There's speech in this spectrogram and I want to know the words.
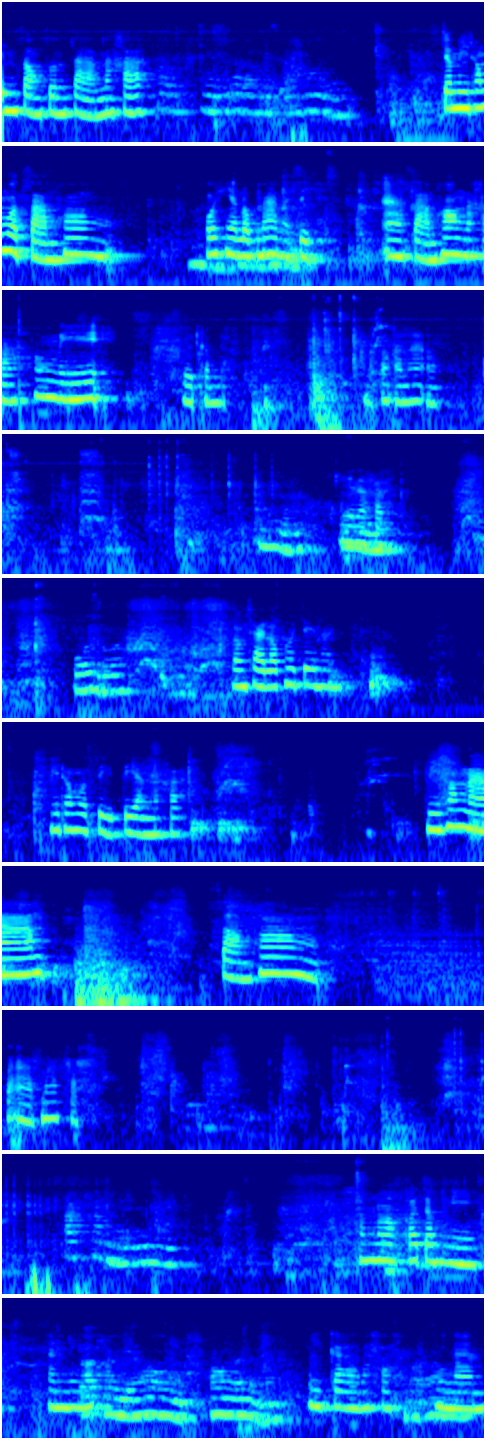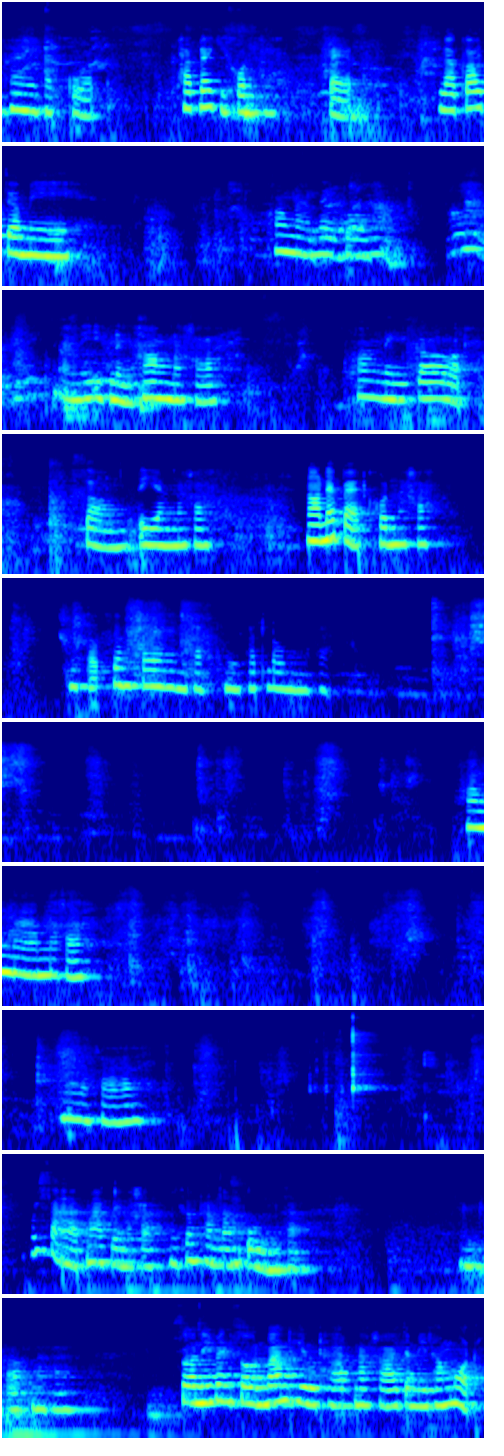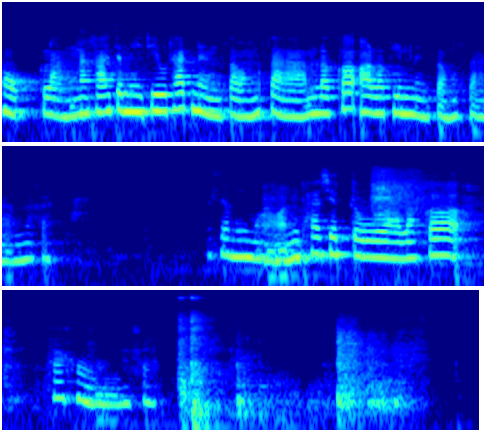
พิมสองศูนย์สามนะคะ จะมีทั้งหมดสามห้อง โอ้ยเฮียหลบหน้าหน่อยสิ อ่าสามห้องนะคะ ห้องนี้ เปิดกำลังต้องเอาหน้าเอานี่นะคะโอ้ยลองใช้ล็อกหัวเจหน่อยมีทั้งหมดสี่เตียงนะคะ มีห้องน้ำ สองห้อง สะอาดมากค่ะข้างนอกก็จะมีอันนี้ รับทำนี้ห้องห้องละหนึ่งนะมีกานะคะ มีน้ำให้หกขวด พักได้กี่คนคะแปด แล้วก็จะมี ห้องน้ำในตัวอัน อันนี้อีกหนึ่งห้องนะคะ ห้องนี้ก็สองเตียงนะคะ นอนได้แปดคนนะคะ มีโต๊ะเครื่องแป้งค่ะ มีพัดลมค่ะ ห้องน้ำนะคะนี่นะคะวิ สะอาดมากเลยนะคะ มีเครื่องทำน้ำอุ่นค่ะมีก๊อกนะคะ โซนนี้เป็นโซนบ้านทิวทัศน์นะคะ จะมีทั้งหมดหกหลังนะคะ จะมีทิวทัศน์หนึ่งสองสามแล้วก็อรพิมหนึ่งสองสามนะคะจะมีหมอนผ้าเช็ดตัวแล้วก็ผ้าห่มนะคะ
